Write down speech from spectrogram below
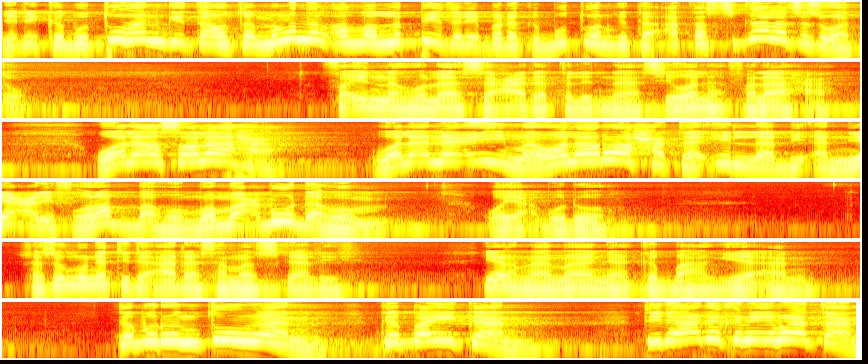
Jadi kebutuhan kita untuk mengenal Allah lebih daripada kebutuhan kita atas segala sesuatu. Lin-nasi wala falaha wala salaha wala na'ima wala rahata illa bi an ya'rifu rabbahum wa ma'budahum wa ya'buduh. Sesungguhnya tidak ada sama sekali yang namanya kebahagiaan keberuntungan, kebaikan. Tidak ada kenikmatan.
